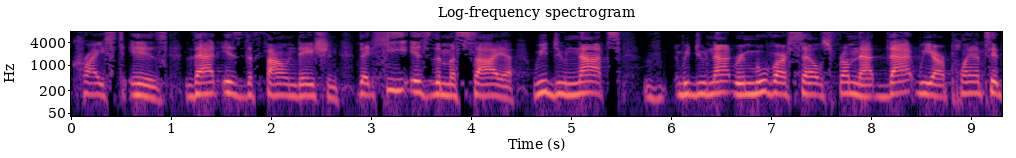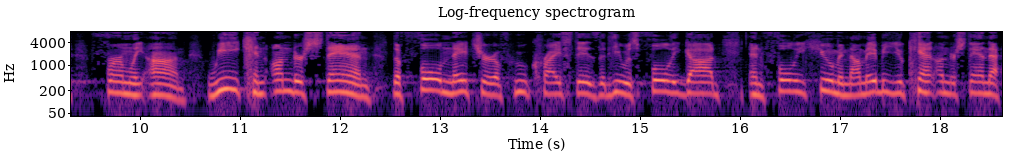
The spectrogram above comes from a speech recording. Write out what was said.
Christ is. That is the foundation, that he is the Messiah. We do not, we do not remove ourselves from that. That we are planted firmly on. We can understand the full nature of who Christ is, that he was fully God and fully human. Now, maybe you can't understand that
